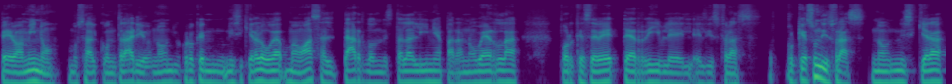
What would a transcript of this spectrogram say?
pero a mí no, o sea, al contrario, ¿no? Yo creo que ni siquiera lo voy a, me voy a saltar donde está la línea para no verla, porque se ve terrible el, el disfraz, porque es un disfraz, no, ni siquiera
